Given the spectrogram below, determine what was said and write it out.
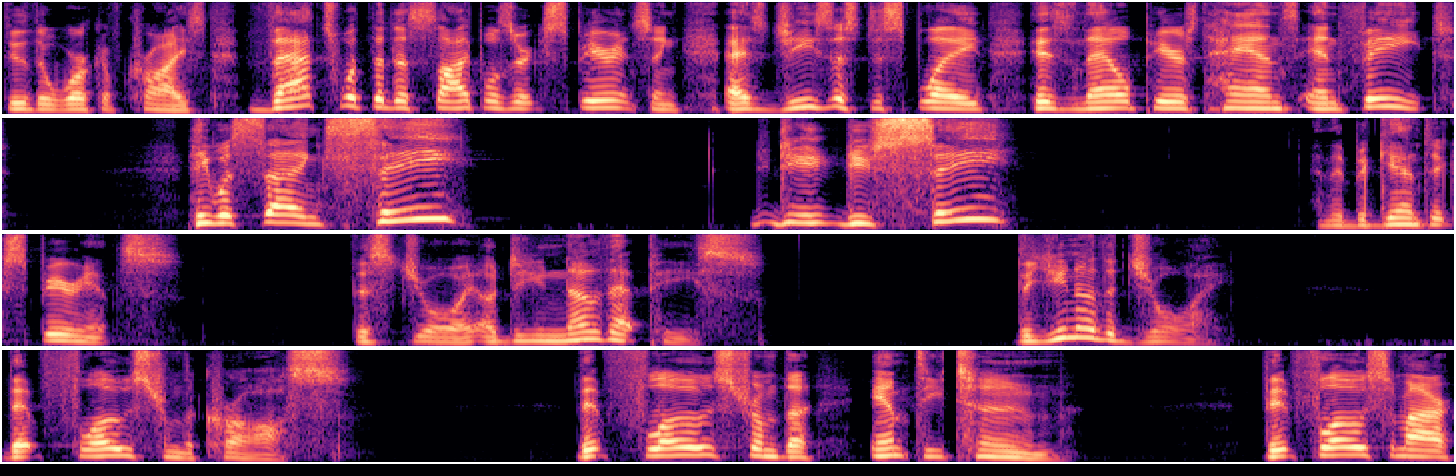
through the work of Christ. That's what the disciples are experiencing as Jesus displayed his nail pierced hands and feet. He was saying, See? Do you, do you see? And they began to experience this joy? Oh, do you know that peace? Do you know the joy that flows from the cross, that flows from the empty tomb, that flows from our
